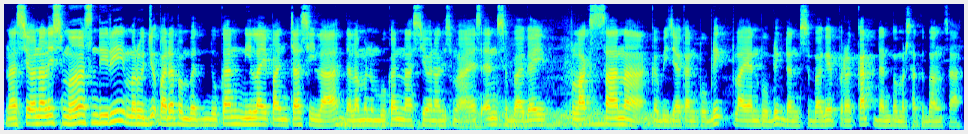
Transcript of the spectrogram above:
Nasionalisme sendiri merujuk pada pembentukan nilai Pancasila dalam menumbuhkan nasionalisme ASN sebagai pelaksana kebijakan publik, pelayan publik, dan sebagai perekat dan pemersatu bangsa.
